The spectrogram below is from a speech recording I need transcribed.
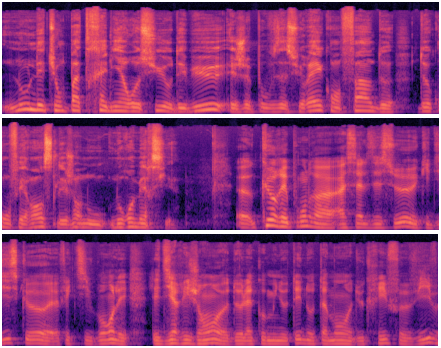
nous n'étions pas très bien reçus au début et je peux vous assurer qu'en fin de, conférence, les gens nous remerciaient. Euh, que répondre à, celles et ceux qui disent que effectivement les, dirigeants euh, de la communauté, notamment du CRIF, vivent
